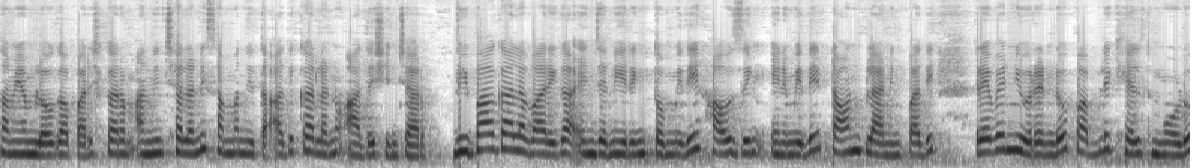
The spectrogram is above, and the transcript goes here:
సమయంలోగా పరిష్కారం అందించాలని సంబంధిత అధికారులను ఆదేశించారు. విభాగాల వారీగా ఇంజనీరింగ్ తొమ్మిది హౌసింగ్ ఎనిమిది టౌన్ ప్లానింగ్ పది రెవెన్యూ రెండు పబ్లిక్ హెల్త్ మూడు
